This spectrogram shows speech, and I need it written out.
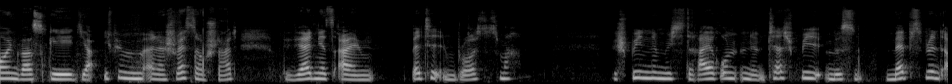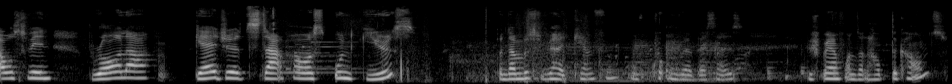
Moin, was geht? Ja, ich bin mit meiner Schwester am Start. Wir werden jetzt ein Battle in Brawl Stars machen. Wir spielen nämlich drei Runden im Testspiel, müssen Mapsprint auswählen, Brawler, Gadgets, Star Powers und Gears. Und dann müssen wir halt kämpfen und gucken, wer besser ist. Wir spielen auf unseren Hauptaccounts.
